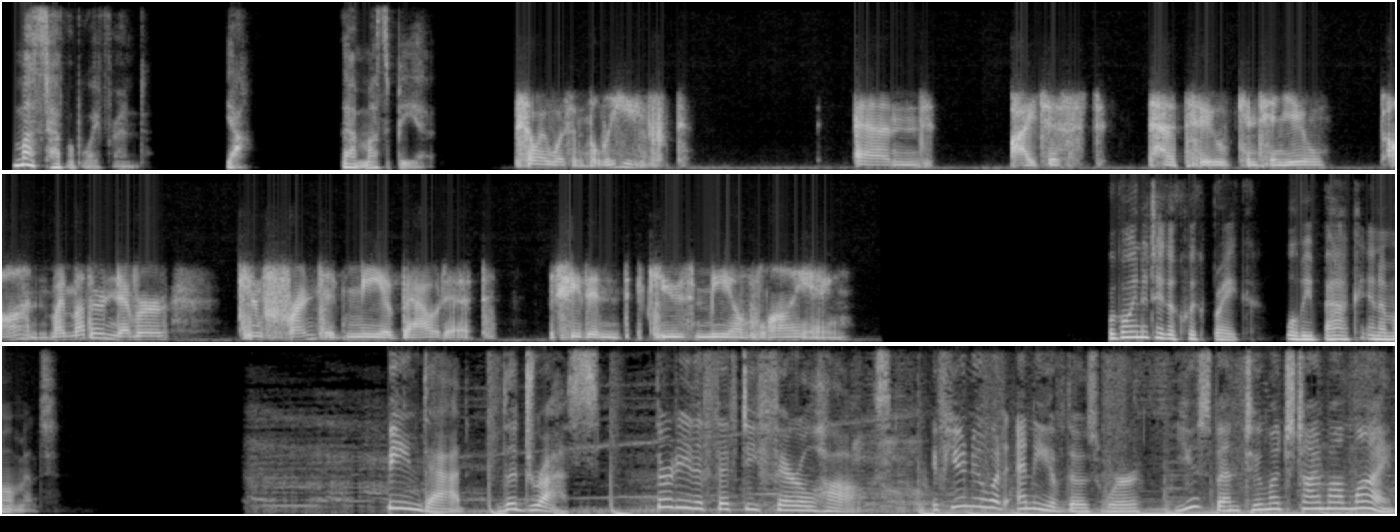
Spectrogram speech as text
must have a boyfriend. Yeah, that must be it. So I wasn't believed. And I just had to continue on. My mother never confronted me about it. She didn't accuse me of lying. We're going to take a quick break. We'll be back in a moment. Bean Dad, The Dress, 30 to 50 Feral Hogs. If you knew what any of those were, you spend too much time online.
